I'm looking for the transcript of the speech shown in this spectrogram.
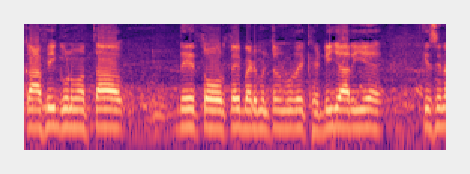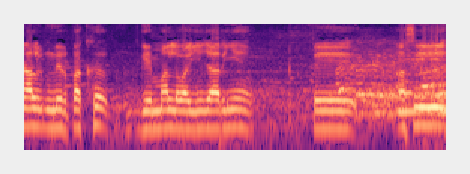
ਕਾਫੀ ਗੁਣਵੱਤਾ ਦੇ ਤੌਰ ਤੇ ਬੈਡਮਿੰਟਨ ਉਰੇ ਖੇਡੀ ਜਾ ਰਹੀ ਹੈ। ਕਿਸੇ ਨਾਲ ਨਿਰਪੱਖ ਗੇਮਾਂ ਲਵਾਈਆਂ ਜਾ ਰਹੀਆਂ ਤੇ ਅਸੀਂ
